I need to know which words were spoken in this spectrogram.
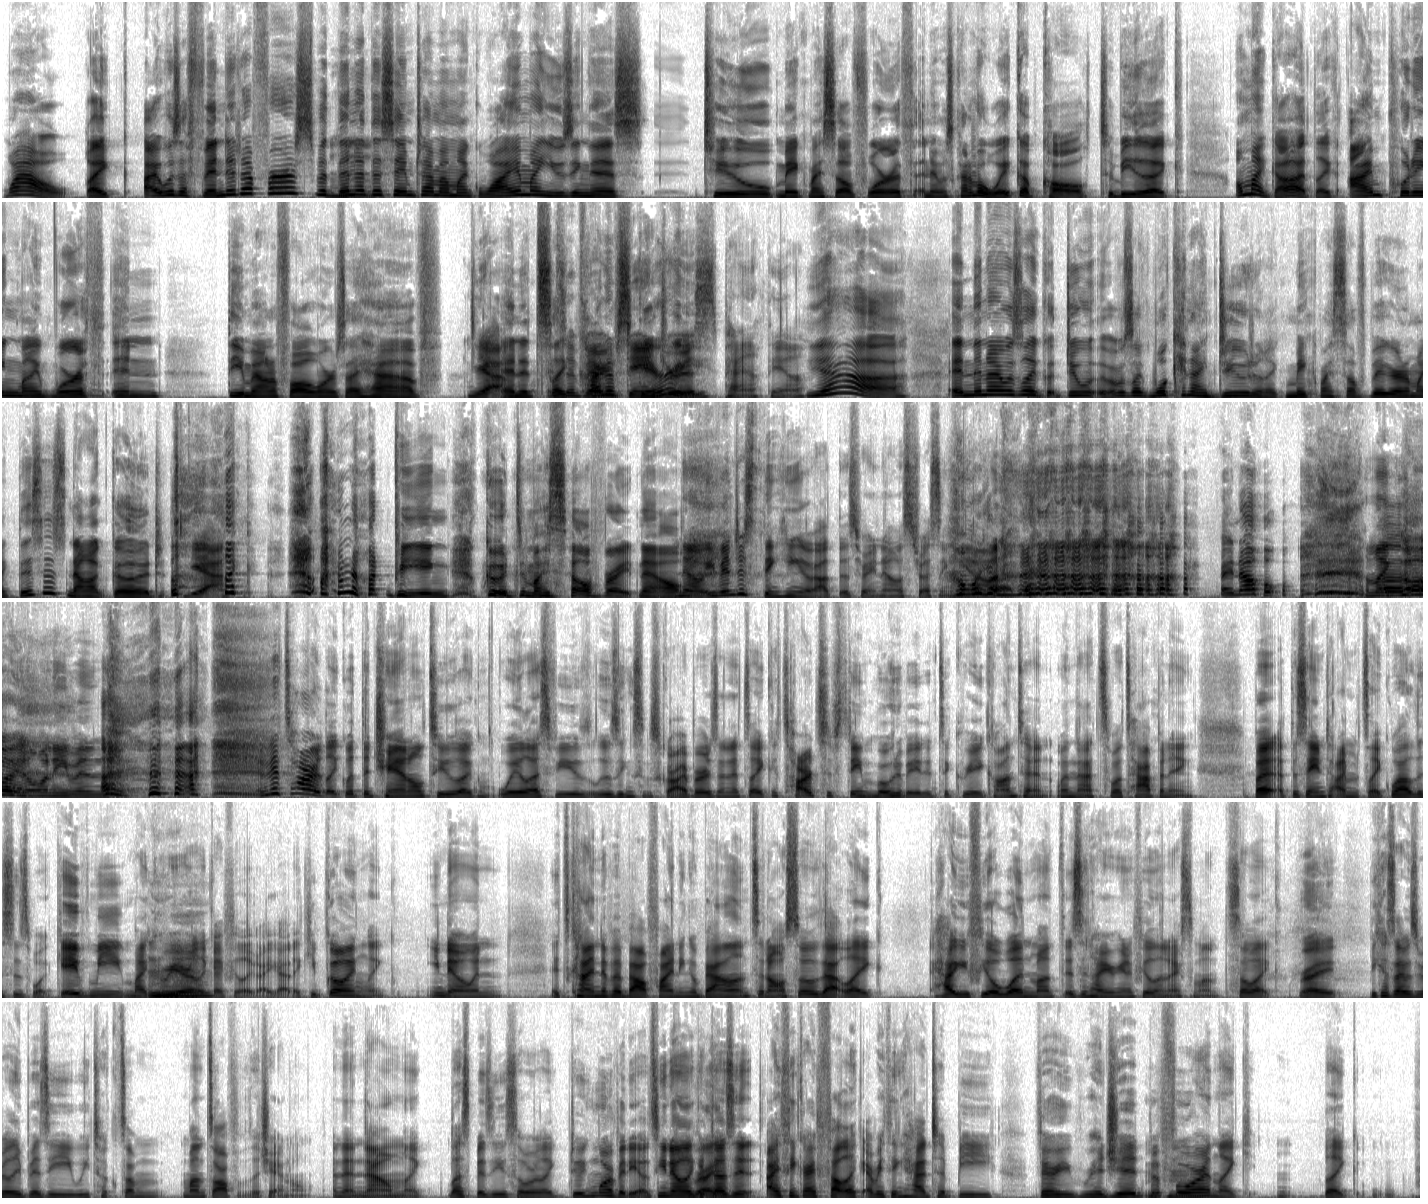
wow, like I was offended at first, but then at mm-hmm. the same time, I'm like, why am I using this to make myself worth? And it was kind of a wake up call to be like, oh my god, like I'm putting my worth in the amount of followers I have. yeah and it's, like a kind of scary. dangerous path yeah Yeah. And then I was like, do I was like, what can I do to like make myself bigger? And I'm like, this is not good. yeah like, I'm not being good to myself right now. no even just thinking about this right now is stressing me Oh my out I know. I'm like, oh, I don't want to even. Uh, and it's hard, like with the channel too, like way less views, losing subscribers, and it's like it's hard to stay motivated to create content when that's what's happening. But at the same time, it's like, wow, this is what gave me my career. Mm-hmm. Like I feel like I gotta keep going, like you know, and it's kind of about finding a balance, and also that like how you feel one month isn't how you're gonna feel the next month. So like Right. Because I was really busy, we took some months off of the channel. And then now I'm like less busy, so we're like doing more videos. You know, like Right. it doesn't I think I felt like everything had to be very rigid mm-hmm. before and like like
